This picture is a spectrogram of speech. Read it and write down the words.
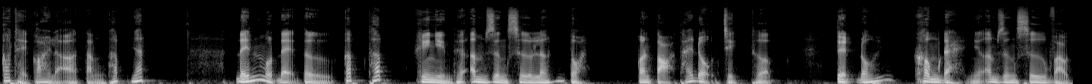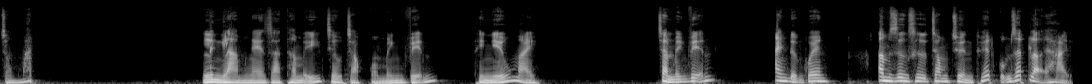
có thể coi là ở tầng thấp nhất. Đến một đệ tử cấp thấp khi nhìn thấy âm dương sư lớn tuổi, còn tỏ thái độ trịch thượng, tuyệt đối không để những âm dương sư vào trong mắt. Linh Lam nghe ra thâm ý trêu chọc của Minh Viễn thì nhíu mày. Trần Minh Viễn, anh đừng quên, âm dương sư trong truyền thuyết cũng rất lợi hại.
